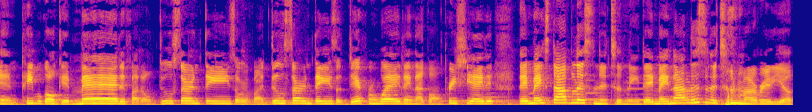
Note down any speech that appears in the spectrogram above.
and people gonna get mad if I don't do certain things, or if I do certain things a different way. They're not gonna appreciate it. They may stop listening to me. They may not listen to my radio.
